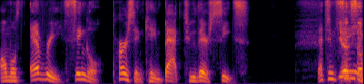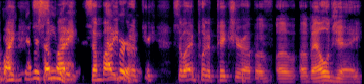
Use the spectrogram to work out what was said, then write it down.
almost every single person came back to their seats. That's insane. Somebody, I've never somebody, somebody ever. put a pic, somebody put a picture up of, of of LJ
